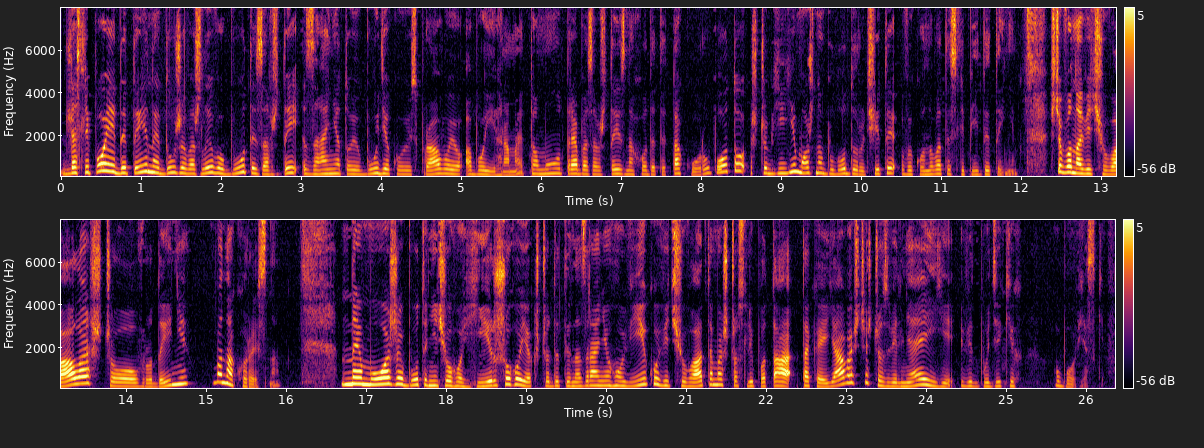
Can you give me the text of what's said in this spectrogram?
Для сліпої дитини дуже важливо бути завжди зайнятою будь-якою справою або іграми, тому треба завжди знаходити таку роботу, щоб її можна було доручити виконувати сліпій дитині, щоб вона відчувала, що в родині вона корисна. Не може бути нічого гіршого, якщо дитина з раннього віку відчуватиме, що сліпота таке явище, що звільняє її від будь-яких обов'язків.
